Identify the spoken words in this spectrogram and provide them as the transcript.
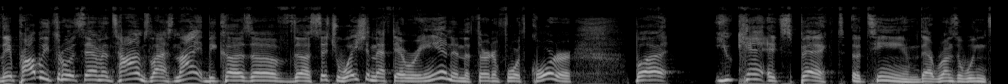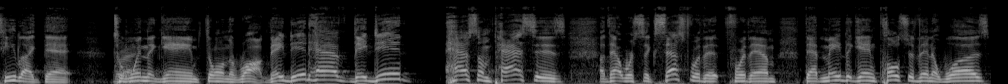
they probably threw it seven times last night because of the situation that they were in in the third and fourth quarter. But you can't expect a team that runs a wing T like that to win the game throwing the rock. They did have they did have some passes uh, that were successful for, for them that made the game closer than it was.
